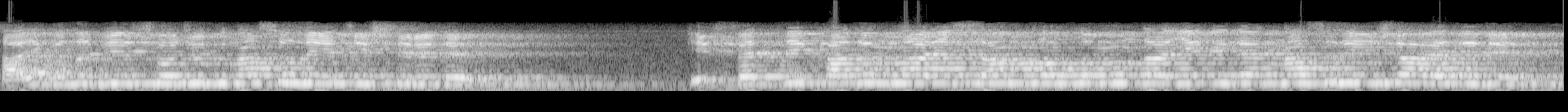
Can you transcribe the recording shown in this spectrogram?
saygılı bir çocuk nasıl yetiştirilir? İffetli kadınlar İslam toplumunda yeniden nasıl inşa edilir?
